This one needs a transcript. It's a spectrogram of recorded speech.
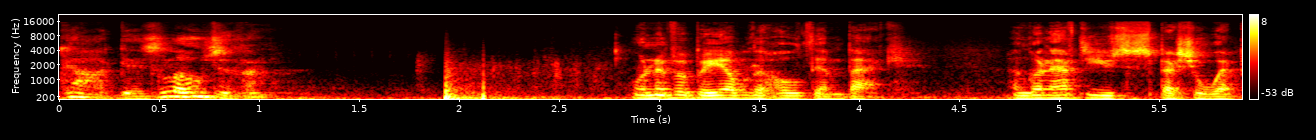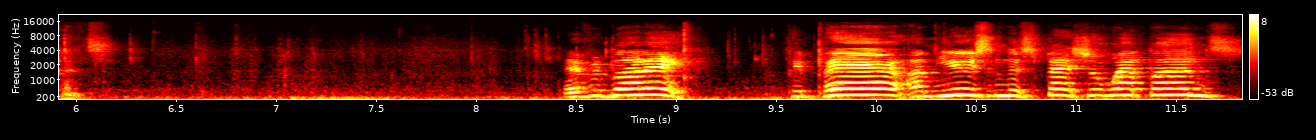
God, there's loads of them. We'll never be able to hold them back. I'm gonna have to use the special weapons. Everybody, prepare! I'm using the special weapons!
